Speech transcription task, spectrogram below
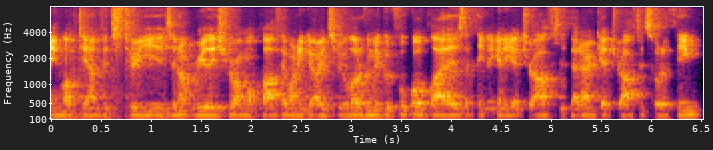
in lockdown for two years. They're not really sure on what path they want to go to. A lot of them are good football players. I think they're going to get drafted. They don't get drafted, sort of thing.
